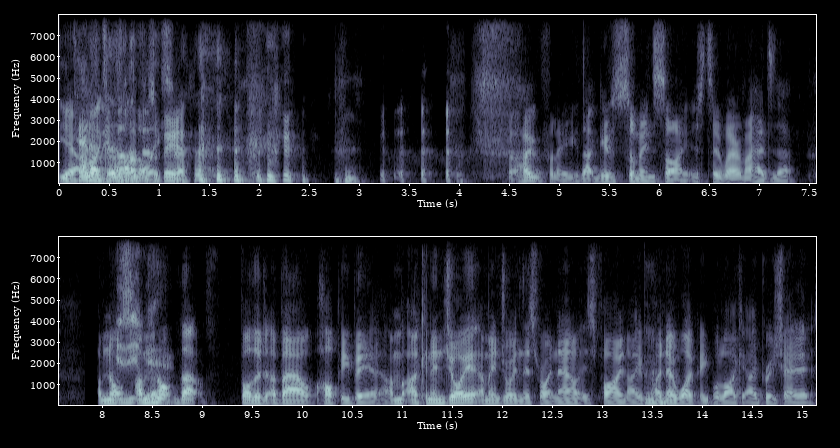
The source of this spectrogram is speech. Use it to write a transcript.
yeah, I Kenneth like, I is like lovely, lots of beer. but hopefully that gives some insight as to where my head's at. I'm not. It- I'm Yeah. not that bothered about hoppy beer. I'm, I can enjoy it. I'm enjoying this right now. It's fine. I, I Mhm. know why people like it. I appreciate it.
